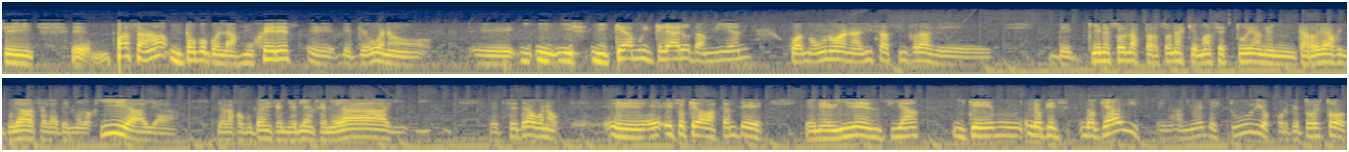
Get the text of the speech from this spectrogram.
Sí, eh, pasa un poco con las mujeres de que, bueno, y, y, queda muy claro también cuando uno analiza cifras de, de quiénes son las personas que más estudian en carreras vinculadas a la tecnología y a, la Facultad de Ingeniería en general, y, etcétera. Bueno, eh, eso queda bastante en evidencia y que mm, lo que lo que hay a nivel de estudios, porque todo esto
